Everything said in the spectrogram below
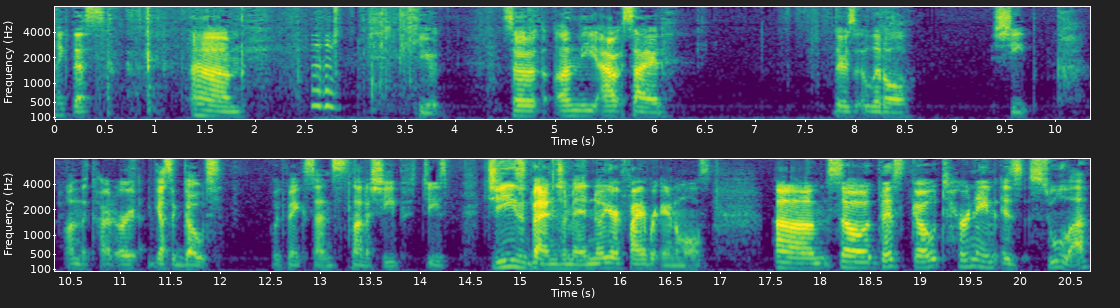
like this. Um, cute. So on the outside, there's a little sheep on the card, or I guess a goat would make sense. It's not a sheep. Jeez, jeez, Benjamin, know your fiber animals. Um, so this goat, her name is Sula,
